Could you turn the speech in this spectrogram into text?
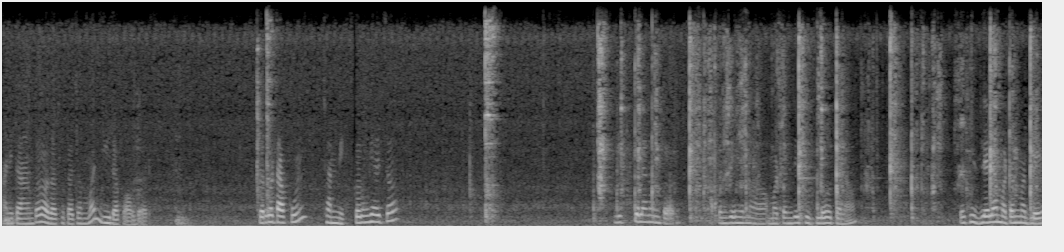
आणि त्यानंतर अर्धा छोटा चम्मच जिरा पावडर सर्व टाकून छान मिक्स करून घ्यायचं. मिक्स केल्यानंतर आपण जे हे मटण जे शिजलं होतं ना त्या शिजलेल्या मटणमधले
